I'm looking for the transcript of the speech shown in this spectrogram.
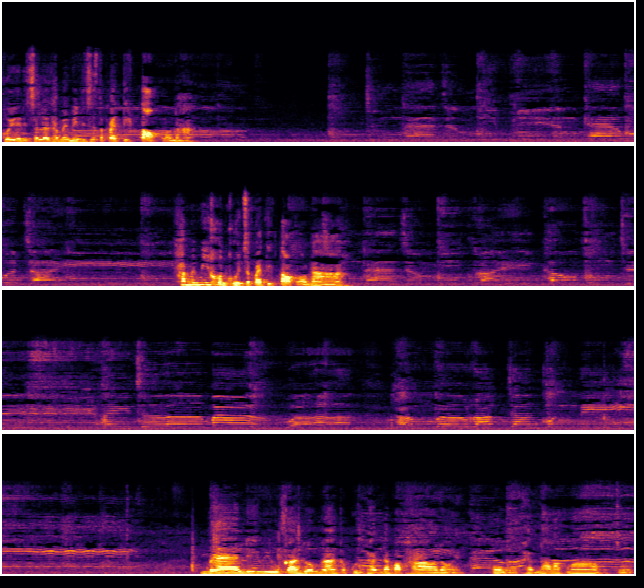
คุยกับดิฉันเลย ถ้าไม่มีดิฉันจะไปติ๊กต็อกแล้วนะถ้าไม่มีคนคุยจะไปติ๊กต็อกแล้วนะ แม่รีวิวการร่วมงานกับคุณแพทนภพาหน่อย โอ้แพทน่ารักมากจบ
